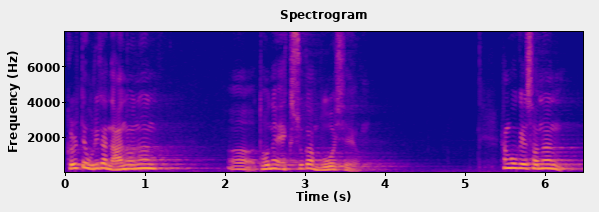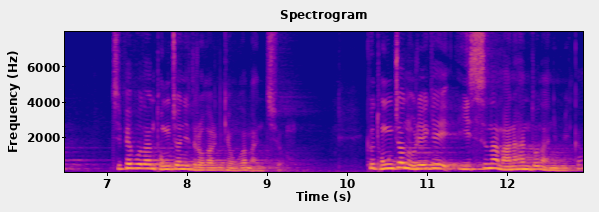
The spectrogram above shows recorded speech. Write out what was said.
그럴 때 우리가 나누는 어, 돈의 액수가 무엇이에요? 한국에서는 지폐보다는 동전이 들어가는 경우가 많죠. 그 동전 우리에게 있으나 마나한 돈 아닙니까?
